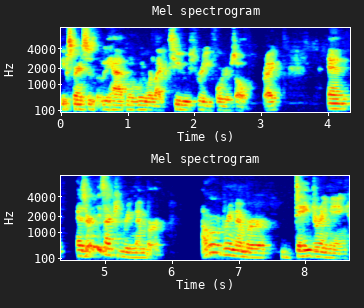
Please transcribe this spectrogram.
experiences that we had when we were like two, three, four years old, right? And as early as I can remember, I would remember daydreaming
